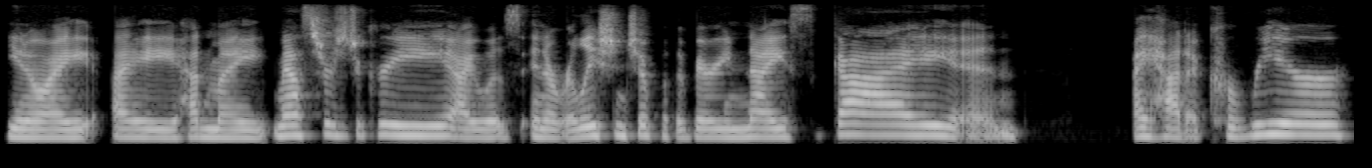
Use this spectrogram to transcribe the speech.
You know, I, I had my master's degree. I was in a relationship with a very nice guy and I had a career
